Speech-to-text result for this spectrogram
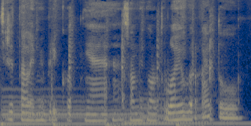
cerita Lemi berikutnya. Assalamualaikum warahmatullahi wabarakatuh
